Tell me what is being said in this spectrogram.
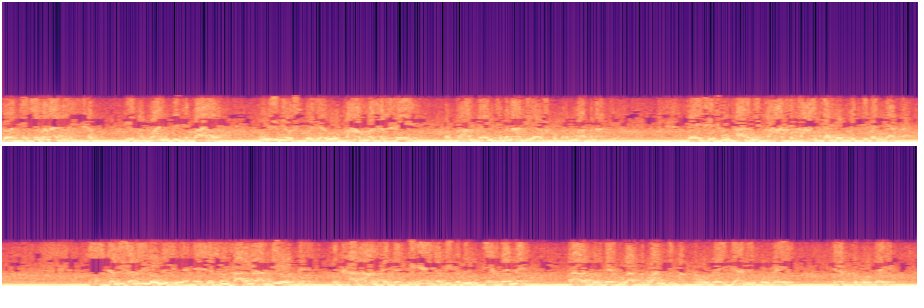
तो कैसे बना दिया। सब, ये भगवान की कृपा है। उन्हीं ने उसको जो वो कहाँ मसक से, और कहाँ, ग्रंथ बना दिया, उसको ब्रह्मा बना दिया। तो ऐसे संसार में कहाँ से कहाँ का व्यक्ति बन जाता है। कभी कभी लोग ऐसे संसार में अभी होते हैं। कुछ खासान से व्यक्ति हैं कभी कभी उनके हृदय में प्रारब्ध उदय हुआ, भगवान के भक्त हो गए, ज्ञानी हो गए व्यक्त हो गए।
